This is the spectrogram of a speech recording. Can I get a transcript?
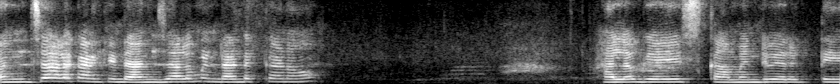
അഞ്ചാളെ കാണിക്കണ്ട. അഞ്ചാളും മിണ്ടാണ്ടിരിക്കണോ ഹലോ ഗേസ് കമന്റ് വരട്ടെ.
